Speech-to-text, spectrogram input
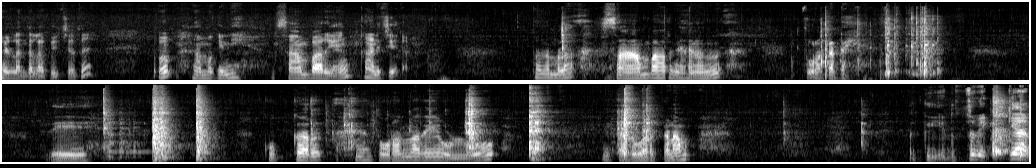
വെള്ളം തിളപ്പിച്ചത്. അപ്പം നമുക്കിനി സാമ്പാർ ഞാൻ കാണിച്ചു തരാം. അപ്പം നമ്മൾ സാമ്പാർ ഞാനൊന്ന് തുറക്കട്ടെ. ഈ കുക്കർ ഞാൻ തുറന്നതേ ഉള്ളൂ. ഇനി കടുവറക്കണം. ഒക്കെ എടുത്ത് വെക്കാൻ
